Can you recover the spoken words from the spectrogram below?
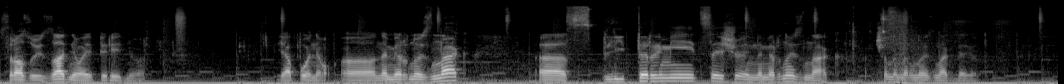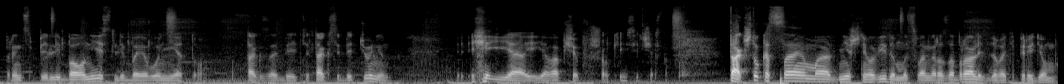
Сразу и заднего, и переднего. Я понял. Э, номерной знак. Э, сплиттер имеется еще и номерной знак. Что номерной знак дает? В принципе, либо он есть, либо его нету. Так забейте. Так себе тюнинг. я, я вообще в шоке, если честно. Так, что касаемо внешнего вида, мы с вами разобрались. Давайте перейдем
